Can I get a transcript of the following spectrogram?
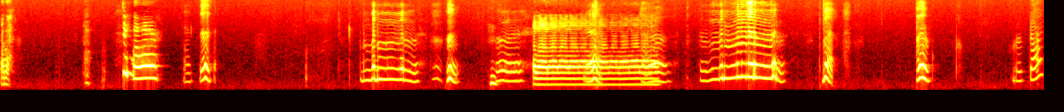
Abba. There you are. That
